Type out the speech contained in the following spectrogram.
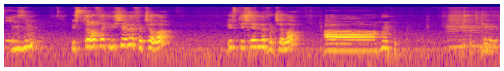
Hı hı. Üst taraftaki dişleri de fırçala. Üst dişlerini de fırçala. Aa. Evet.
